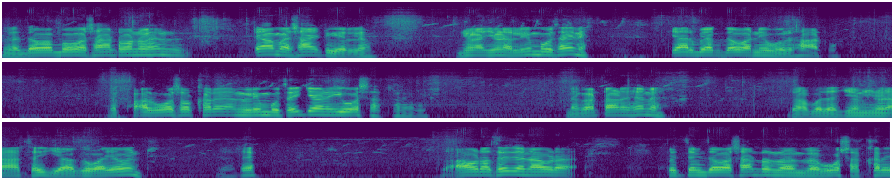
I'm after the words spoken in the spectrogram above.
એટલે દવા બવા છાંટવાનું છે ને ટાઈમે છાંટવી એટલે. ઝીણા ઝીણા લીંબુ થાય ને, ત્યાર બેગ દવા ને એવું છાંટવું. એટલે ફાલ ઓછો ખરે અને લીંબુ થઈ ગયા ને એ ઓછા ખરે ને ગટાણે છે ને, તો આ બધા ઝીણ ઝીણા આ થઈ ગયા આવ્યા હોય ને આવડા થઈ જાય ને આવડા. પછી તમે દવા છાંટો ને એટલે ઓછા ખરે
